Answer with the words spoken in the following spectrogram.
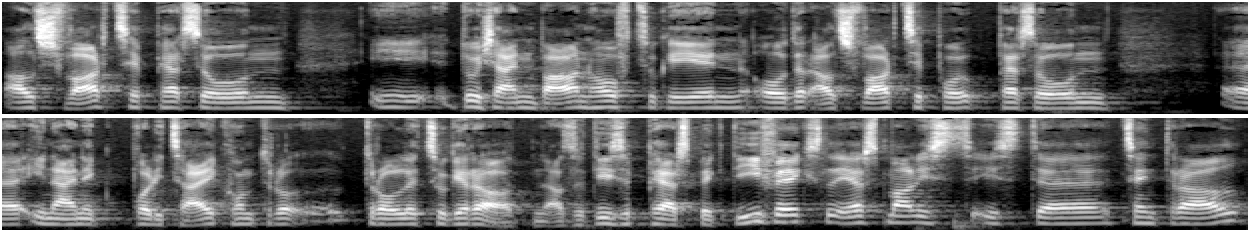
als schwarze Person äh, durch einen Bahnhof zu gehen oder als schwarze po Person äh, in eine Polizeikontrolle zu geraten. Also dieser Perspektivwechsel erstmal ist, ist äh, zentral.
